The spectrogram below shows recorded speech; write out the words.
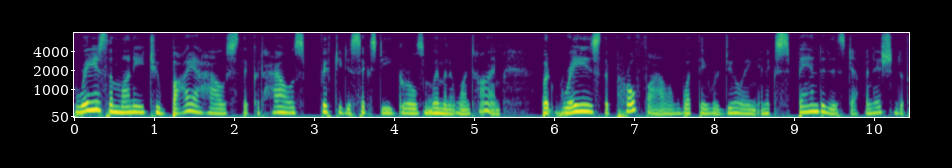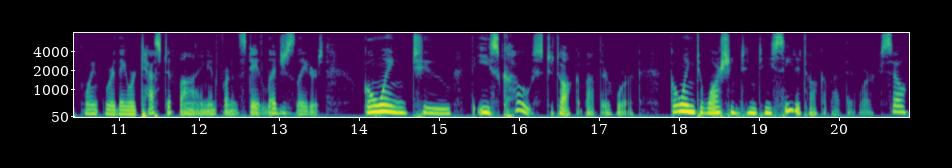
raise the money to buy a house that could house 50 to 60 girls and women at one time, but raise the profile of what they were doing and expanded its definition to the point where they were testifying in front of state legislators, going to the East Coast to talk about their work, going to Washington, D.C. to talk about their work. So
